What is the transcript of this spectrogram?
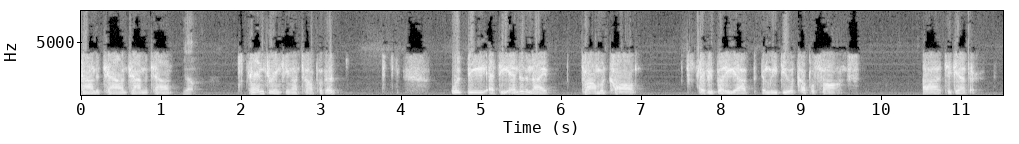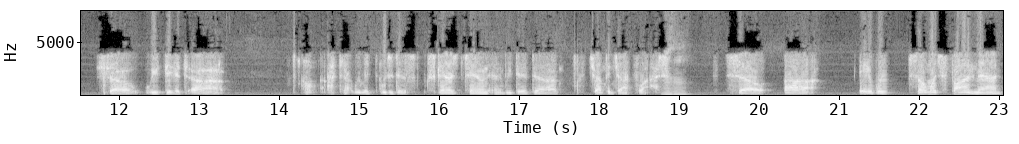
town to town, town to town, Yep. and drinking on top of it. Would be at the end of the night, Tom would call everybody up and we'd do a couple songs uh, together. So we did. Uh, oh, I can't. We did, we did this Skynyrd's tune and we did uh, Jumping Jack Flash. So uh, it was so much fun, man.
